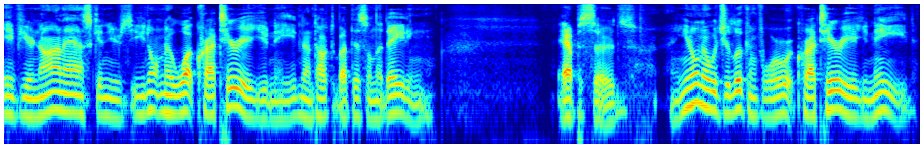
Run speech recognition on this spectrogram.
if you're not asking, you you don't know what criteria you need. And I talked about this on the dating episodes and you don't know what you're looking for, what criteria you need,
